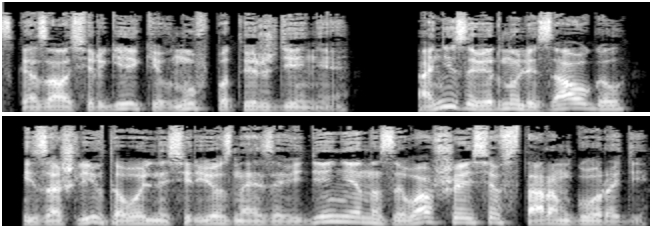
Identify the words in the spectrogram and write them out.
сказал Сергей, кивнув в подтверждение. Они завернули за угол и зашли в довольно серьезное заведение, называвшееся в старом городе.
